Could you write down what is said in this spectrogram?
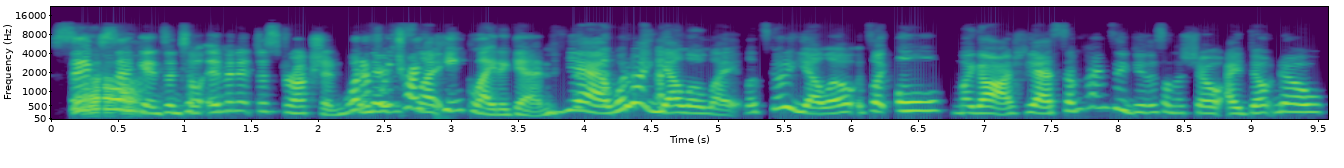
Six seconds until imminent destruction. What and if we try like, pink light again? yeah. What about yellow light? Let's go to yellow. It's like, oh my gosh. Yeah. Sometimes they do this on the show. I don't know.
